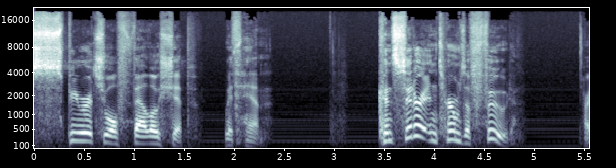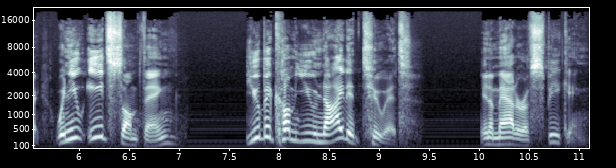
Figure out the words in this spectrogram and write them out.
spiritual fellowship with Him. Consider it in terms of food. Right? When you eat something, you become united to it, in a matter of speaking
